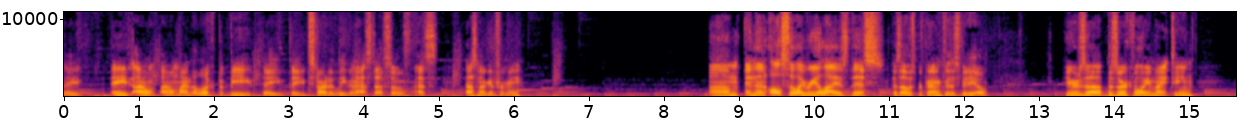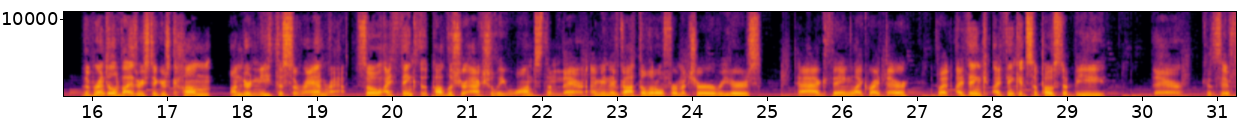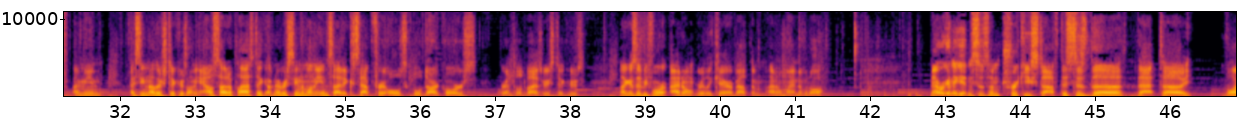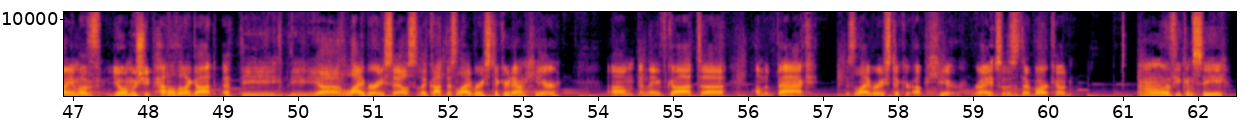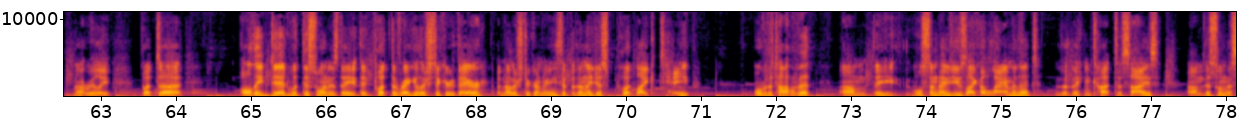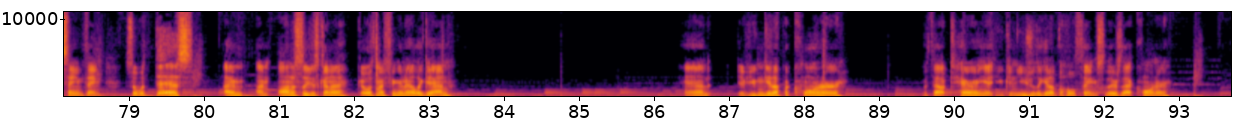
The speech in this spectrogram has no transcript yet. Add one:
they a I don't I don't mind the look, but b they they started leaving that stuff. So that's that's no good for me. Um, and then also I realized this as I was preparing for this video. Here's uh, Berserk Volume 19. The parental advisory stickers come underneath the saran wrap. So I think the publisher actually wants them there. I mean, they've got the little for mature readers tag thing like right there. But I think I think it's supposed to be there because if I mean I've seen other stickers on the outside of plastic. I've never seen them on the inside except for old school Dark Horse parental advisory stickers. Like I said before, I don't really care about them. I don't mind them at all. Now we're gonna get into some tricky stuff. This is the that uh, volume of Yowamushi Pedal that I got at the the uh, library sale. So they've got this library sticker down here, um, and they've got uh, on the back this library sticker up here, right? So this is their barcode. I don't know if you can see, not really, but uh, all they did with this one is they they put the regular sticker there, another sticker underneath it, but then they just put like tape over the top of it. Um, they will sometimes use like a laminate that they can cut to size. Um, this one the same thing. So with this, I'm I'm honestly just gonna go with my fingernail again. And if you can get up a corner without tearing it, you can usually get up the whole thing. So there's that corner.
